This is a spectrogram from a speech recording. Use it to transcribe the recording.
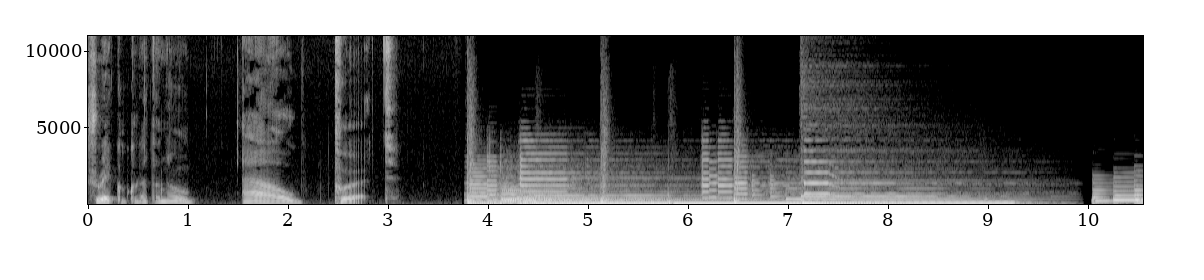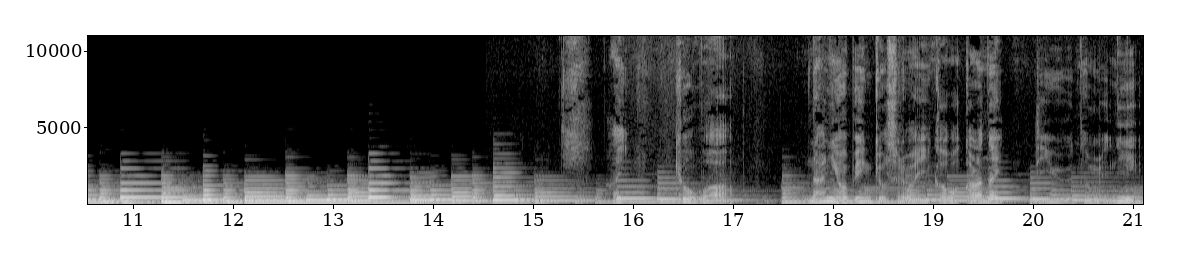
シュレック倉田のアウプットはい。今日は何を勉強すればいいかわからないっていうために、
